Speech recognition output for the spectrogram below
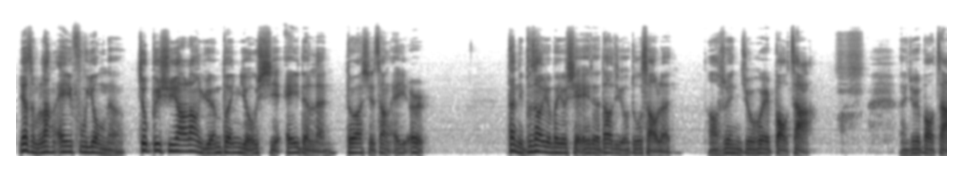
要怎么让 A 复用呢？就必须要让原本有写 A 的人都要写上 A 二，但你不知道原本有写 A 的到底有多少人，好，所以你就会爆炸。你就会爆炸，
